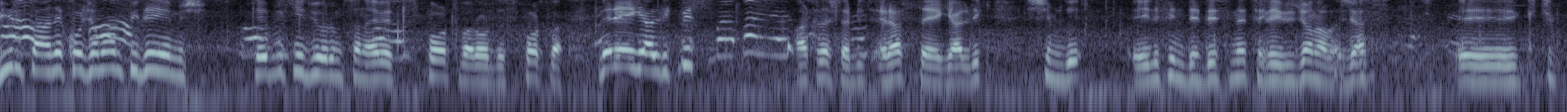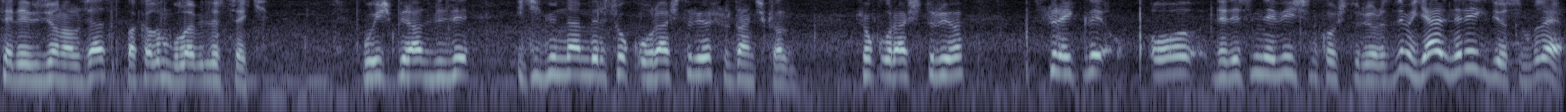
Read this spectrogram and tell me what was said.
bir tane kocaman pide yemiş. Tebrik ediyorum sana. Evet sport var orada sport var. Nereye geldik biz? Arkadaşlar biz Elasta'ya geldik. Şimdi Elif'in dedesine televizyon alacağız. Ee, küçük televizyon alacağız. Bakalım bulabilirsek. Bu iş biraz bizi iki günden beri çok uğraştırıyor. Şuradan çıkalım. Çok uğraştırıyor. Sürekli o dedesinin evi için koşturuyoruz değil mi? Gel nereye gidiyorsun buraya?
